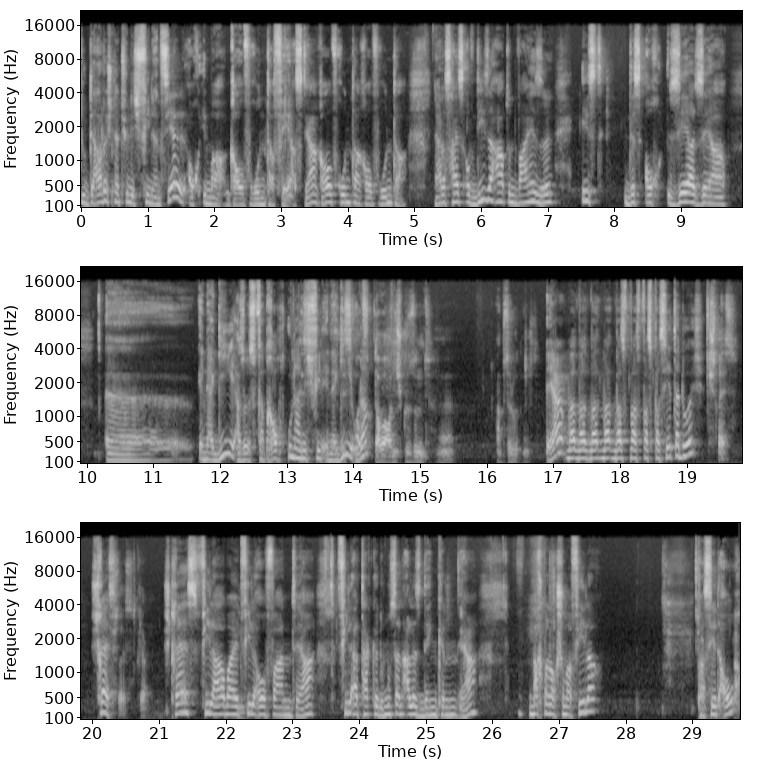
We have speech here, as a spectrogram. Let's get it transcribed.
du dadurch natürlich finanziell auch immer rauf runter fährst. Ja, rauf runter, rauf runter. Ja, das heißt, auf diese Art und Weise ist das auch sehr, sehr äh, Energie, also es verbraucht unheimlich ist, viel Energie, ist oder? Auf Dauer nicht gesund. Ne? Absolut nicht. Ja, was, was, was, was passiert dadurch? Stress. Stress. Stress, klar. Stress, viel Arbeit, mhm. viel Aufwand, ja, viel Attacke, du musst an alles denken, ja. Macht man auch schon mal Fehler? Passiert auch. Ja,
